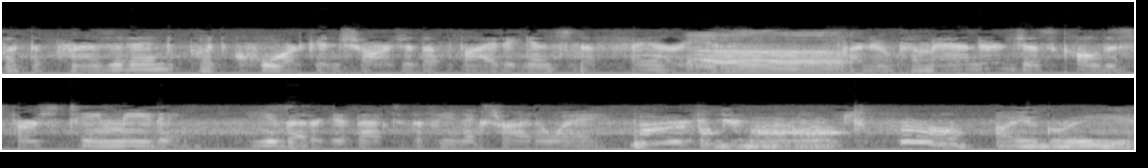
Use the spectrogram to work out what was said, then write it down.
but the president put Qwark in charge of the fight against Nefarious. Uh, Our new commander just called his first team meeting. You better get back to the Phoenix right away. I agree.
